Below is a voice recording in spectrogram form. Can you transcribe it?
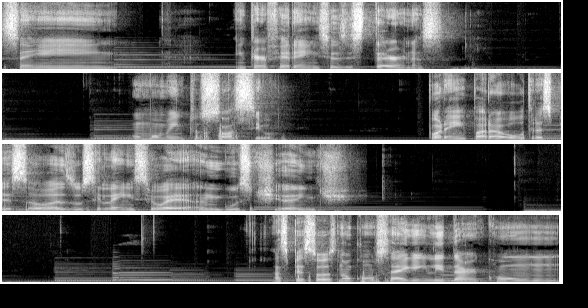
sem interferências externas. Um momento só seu. Porém, para outras pessoas, o silêncio é angustiante. As pessoas não conseguem lidar com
